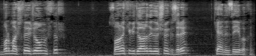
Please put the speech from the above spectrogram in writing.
Umarım açıklayıcı olmuştur. Sonraki videolarda görüşmek üzere. Kendinize iyi bakın.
